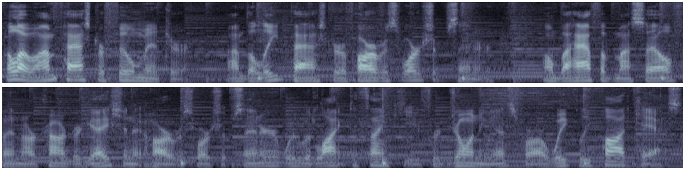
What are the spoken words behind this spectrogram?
Hello, I'm Pastor Phil Minter. I'm the lead pastor of Harvest Worship Center. On behalf of myself and our congregation at Harvest Worship Center, we would like to thank you for joining us for our weekly podcast.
